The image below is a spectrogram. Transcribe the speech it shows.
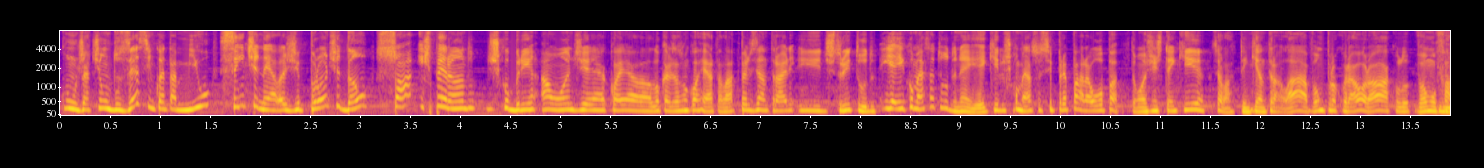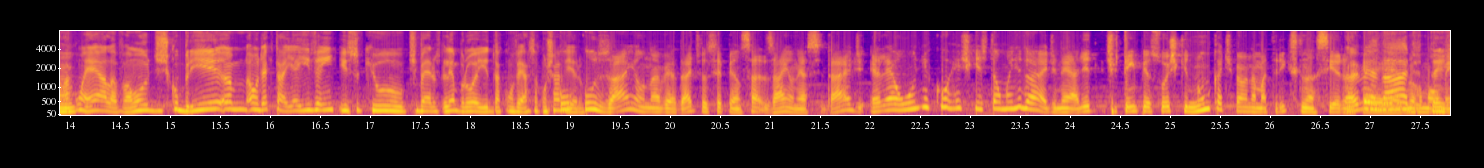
com já tinham 250 mil sentinelas de prontidão só esperando descobrir aonde é, qual é a localização correta lá, pra eles entrarem e destruir tudo. E aí começa tudo, né? E aí que eles começam a se preparar. Opa, então a gente tem que, sei lá, tem que entrar lá, vamos procurar o oráculo, vamos falar com ela, vamos descobrir hum, onde é que tá. E aí vem isso que o Tibério lembrou aí da conversa com o Chaveiro. O, o Zion, na verdade, se você pensar, Zion nessa cidade, ela é o único resquício da humanidade, né? Ali tem pessoas que nunca tiveram na Matrix, que nasceram É verdade, tem normalmente.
